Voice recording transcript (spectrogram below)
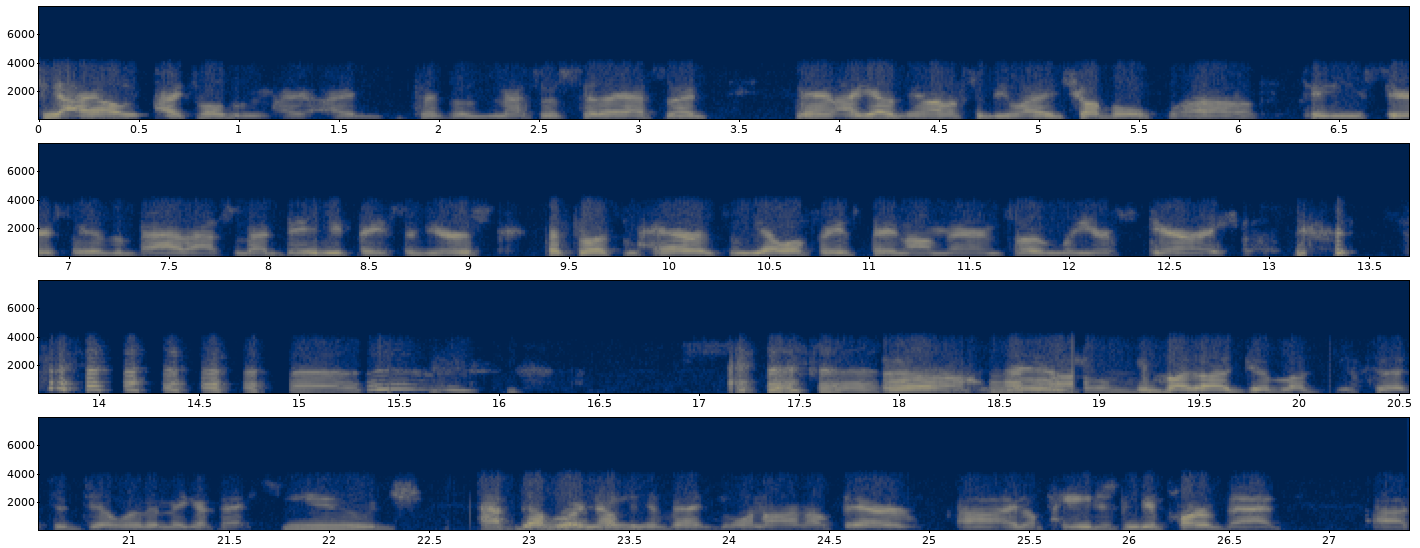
See, I always, I told him I, I sent a message today. I said, "Man, I got to be honest with you. I had trouble uh, taking you seriously as a badass with that baby face of yours. But throw some hair and some yellow face paint on there, and suddenly you're scary." oh man! But uh, good luck to, to Dylan, and they got that huge double or nothing event going on out there. Uh, I know Page is gonna be a part of that. Uh,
